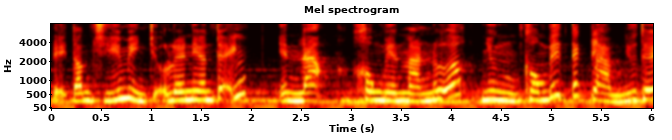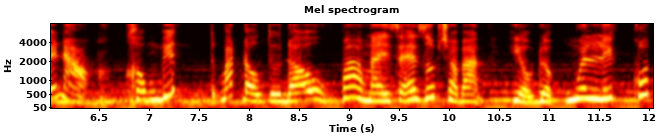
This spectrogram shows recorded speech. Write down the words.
để tâm trí mình trở lên yên tĩnh, yên lặng, không miên man nữa nhưng không biết cách làm như thế nào, không biết bắt đầu từ đâu. Khóa học này sẽ giúp cho bạn hiểu được nguyên lý cốt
